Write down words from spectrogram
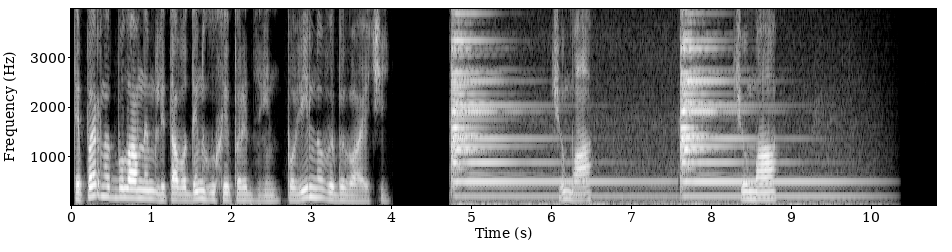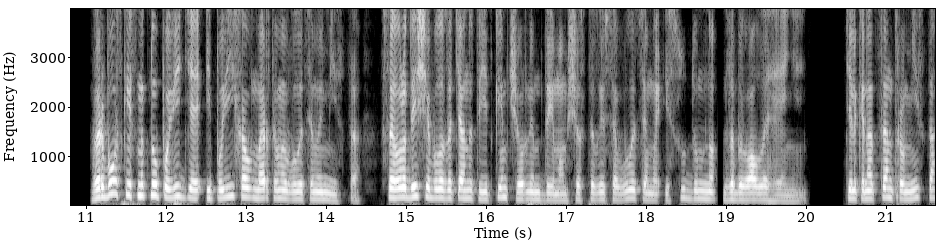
Тепер над булавним літав один глухий передзвін, повільно вибиваючи. Чума. Чума. Вербовський смикнув повіддя і поїхав мертвими вулицями міста. Все городище було затягнуте їдким чорним димом, що стелився вулицями і судомно забивав легені. Тільки над центром міста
